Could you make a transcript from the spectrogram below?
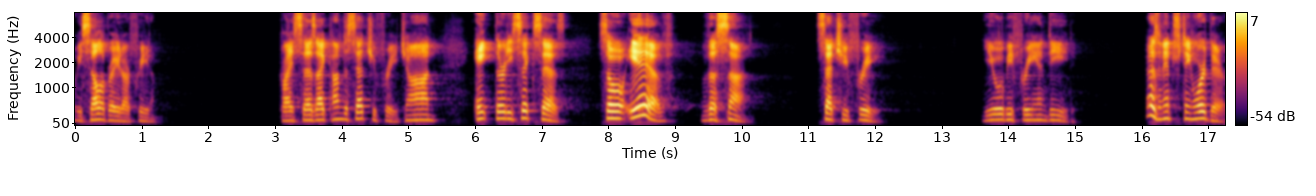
We celebrate our freedom. Christ says, I come to set you free. John 8:36 says, So if the Son sets you free, you will be free indeed. That's an interesting word there.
